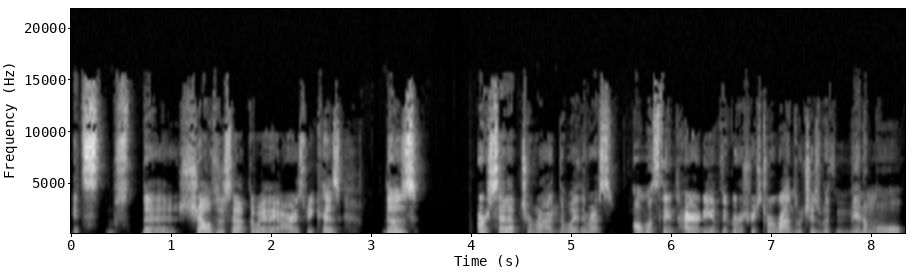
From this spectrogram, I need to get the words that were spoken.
it's the shelves are set up the way they are is because those are set up to run the way the rest almost the entirety of the grocery store runs which is with minimal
